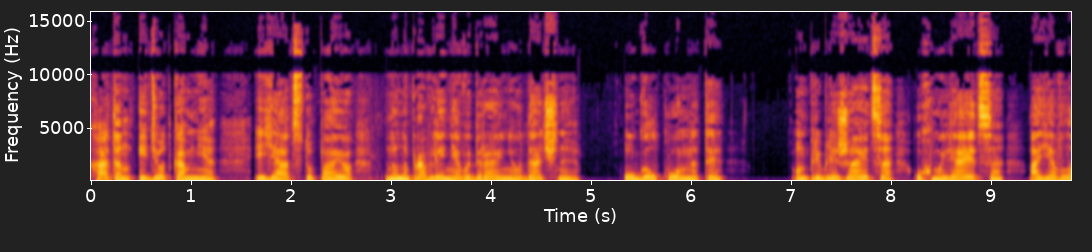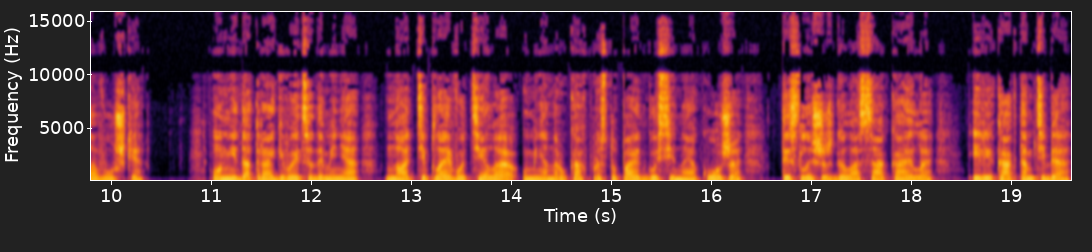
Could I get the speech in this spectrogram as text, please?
Хаттон идет ко мне, и я отступаю, но направление выбираю неудачное. Угол комнаты. Он приближается, ухмыляется, а я в ловушке. Он не дотрагивается до меня, но от тепла его тела у меня на руках проступает гусиная кожа. Ты слышишь голоса, Кайла? Или как там тебя?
